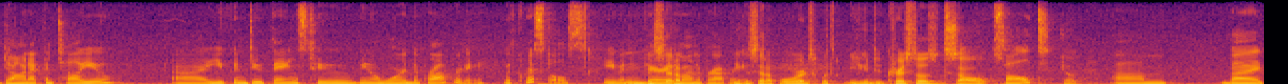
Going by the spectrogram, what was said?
Donna could tell you. Uh, you can do things to, you know, ward the property with crystals, even You can set them up- on the property. You can set up wards with. You can do crystals, and salt. Salt, Yep. Um, but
